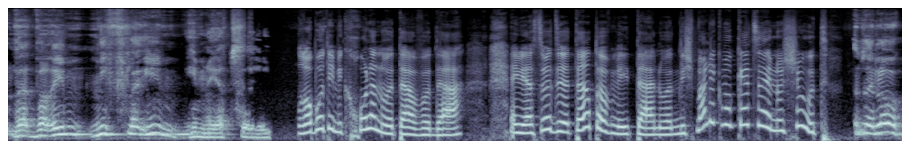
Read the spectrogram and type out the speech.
והדברים נפלאים היא מייצרת. רובוטים ייקחו לנו את העבודה, הם יעשו את זה יותר טוב מאיתנו, נשמע לי כמו קץ האנושות. זה לא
